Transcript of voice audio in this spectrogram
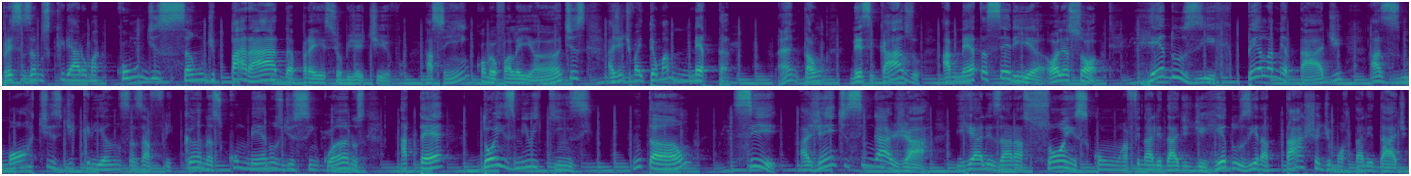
precisamos criar uma condição de parada para esse objetivo. Assim, como eu falei antes, a gente vai ter uma meta. Né? Então, nesse caso, a meta seria, olha só, reduzir pela metade as mortes de crianças africanas com menos de 5 anos até 2015. Então, se a gente se engajar e realizar ações com a finalidade de reduzir a taxa de mortalidade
